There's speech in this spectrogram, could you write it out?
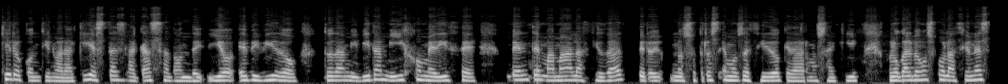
quiero continuar aquí, esta es la casa donde yo he vivido toda mi vida, mi hijo me dice, vente mamá a la ciudad, pero nosotros hemos decidido quedarnos aquí. Con lo cual vemos poblaciones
